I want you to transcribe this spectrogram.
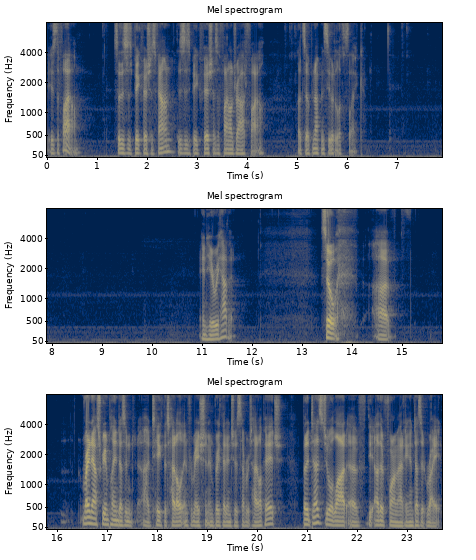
is the file. So this is Big Fish as found. This is Big Fish as a final draft file. Let's open up and see what it looks like. And here we have it. So uh, right now Screenplain doesn't uh, take the title information and break that into a separate title page, but it does do a lot of the other formatting and does it right.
